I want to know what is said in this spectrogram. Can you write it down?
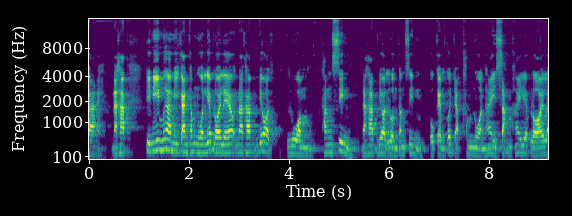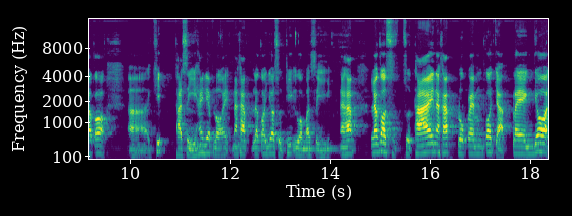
ได้นะครับ ทีนี้เมื่อมีการคำนวณเรียบร้อยแล้วนะครับ ยอดรวมทั้งสิ้นนะครับ ยอดรวมทั้งสิ้น โปรแกรมก็จะคำนวณให้ซ้ำให้เรียบร้อย แล้วก็คิดภาษีให้เรียบร้อยนะครับ แล้วก็ยอดสุทธิรวมภาษีนะครับ แล้วก็สุดท้ายนะครับ โปรแกรมก็จะแปลงยอด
